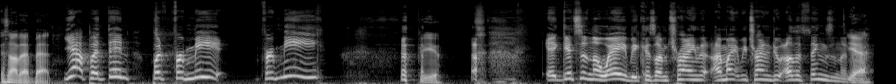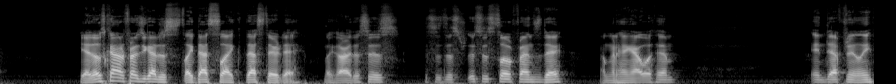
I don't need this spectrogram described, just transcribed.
it's not that bad yeah, but then but for me for me for you. it gets in the way because I'm trying to I might be trying to do other things in the Yeah. day. Yeah, those kind of friends you gotta just like that's like that's their day. Like, all right, this is this is this this is slow friend's day. I'm gonna hang out with him indefinitely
